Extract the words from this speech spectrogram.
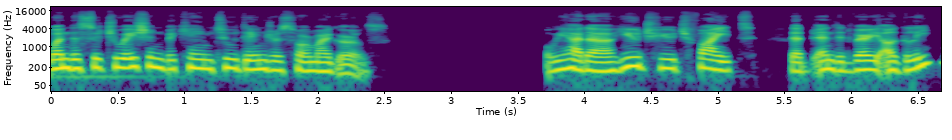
When the situation became too dangerous for my girls. We had a huge, huge fight that ended very ugly.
